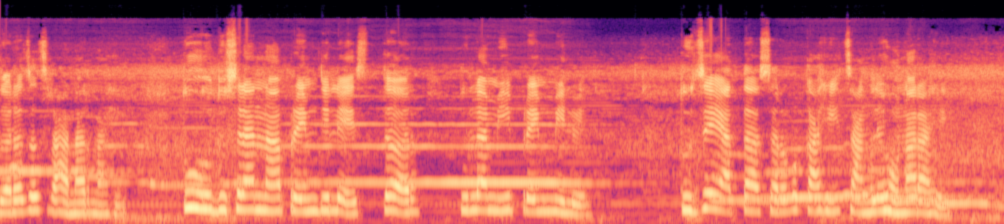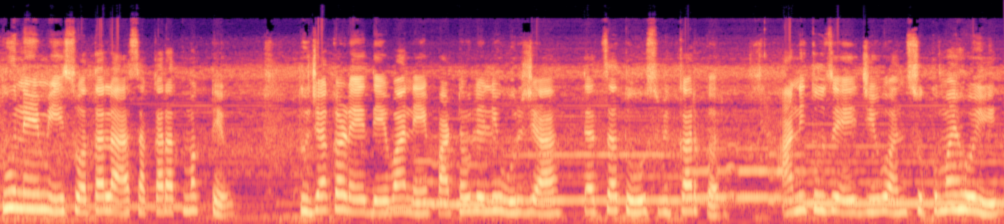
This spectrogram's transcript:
गरजच राहणार नाही. तू दुसऱ्यांना प्रेम दिलेस तर तुला मी प्रेम मिळवेल. तुझे आता सर्व काही चांगले होणार आहे. तू नेहमी स्वतःला सकारात्मक ठेव. तुझ्याकडे देवाने पाठवलेली ऊर्जा त्याचा तू स्वीकार कर. आणि तुझे जीवन सुखमय होईल.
